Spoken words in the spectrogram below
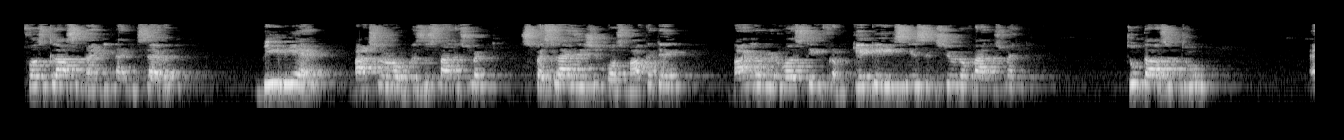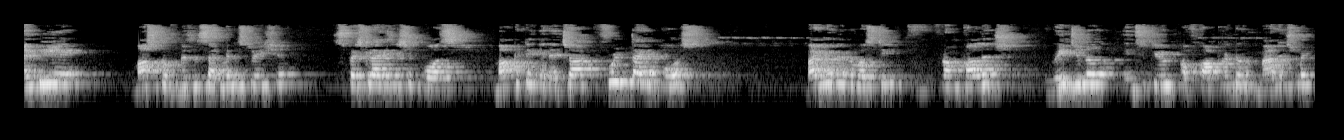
first class in 1997. BBM, Bachelor of Business Management, Specialization was marketing. Bangalore University from KKECS Institute of Management. 2002. MBA, Master of Business Administration. Specialization was marketing and HR. Full-time course. Bangalore University from college. Regional Institute of Cooperative Management.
